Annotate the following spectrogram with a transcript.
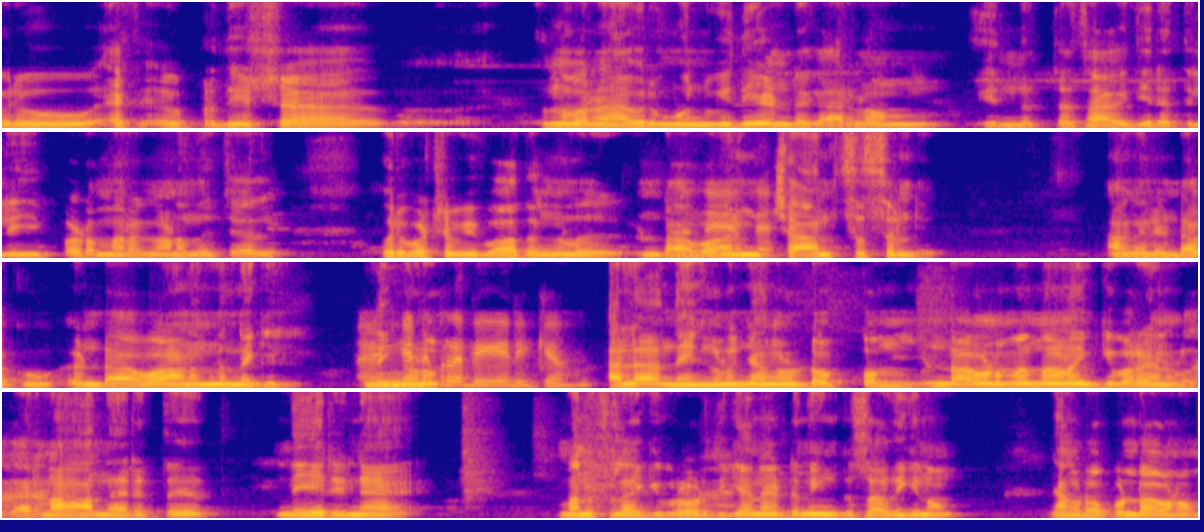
ഒരു പ്രതീക്ഷ എന്ന് പറഞ്ഞാൽ ഒരു മുൻവിധിയുണ്ട്. കാരണം ഇന്നത്തെ സാഹചര്യത്തിൽ ഈ പടം ഇറങ്ങുകയാണെന്ന് വെച്ചാൽ ഒരുപക്ഷെ വിവാദങ്ങൾ ഉണ്ടാവാനും ചാൻസസ് ഉണ്ട്. അങ്ങനെ ഉണ്ടാക്കും ഉണ്ടാവുകയാണെന്നുണ്ടെങ്കിൽ നിങ്ങളും അല്ല നിങ്ങളും ഞങ്ങളുടെ ഒപ്പം ഉണ്ടാവണമെന്നാണ് എനിക്ക് പറയാനുള്ളത്. കാരണം ആ നേരത്ത് നേരിനെ മനസ്സിലാക്കി പ്രവർത്തിക്കാനായിട്ട് നിങ്ങൾക്ക് സാധിക്കണം. ഞങ്ങളുടെ ഒപ്പം ഉണ്ടാവണം.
